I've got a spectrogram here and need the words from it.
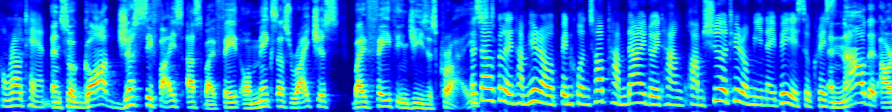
ของเราแทน And so God justifies us by faith or makes us righteous by faith in Jesus พระ Christ. เจ้าก็เลยทำให้เราเป็นคนชอบธรรมได้โดยทางความเชื่อที่เรามีในพระเยซูคริสต์ And now that our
